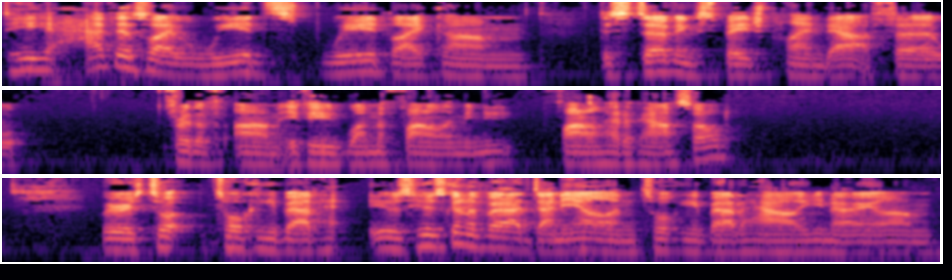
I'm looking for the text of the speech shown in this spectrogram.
he had this like weird, weird, like, um, disturbing speech planned out for, for the, um, if he won the final immunity, final head of household. Where he was ta- talking about, he was, he was going to vote out Danielle and talking about how, you know, um,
